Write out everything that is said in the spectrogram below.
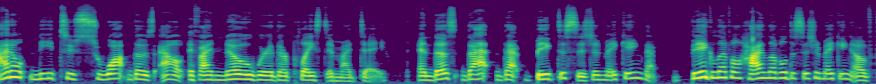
I don't need to swap those out if I know where they're placed in my day. And thus that that big decision making, that big level, high level decision making of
